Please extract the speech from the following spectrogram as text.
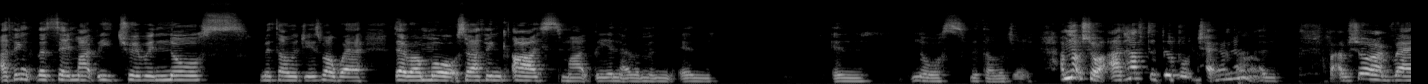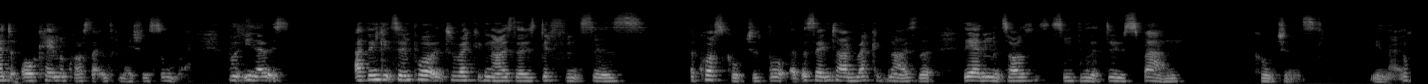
I think the same might be true in Norse mythology as well, where there are more. So I think ice might be an element in in Norse mythology. I'm not sure. I'd have to double check that, and, um, but I'm sure I read or came across that information somewhere. But you know, it's. I think it's important to recognise those differences across cultures, but at the same time recognise that the elements are something that do span cultures. You know.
